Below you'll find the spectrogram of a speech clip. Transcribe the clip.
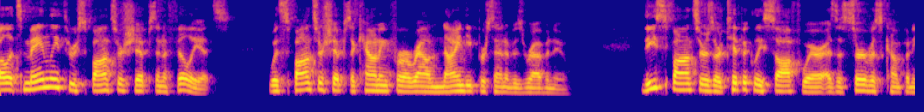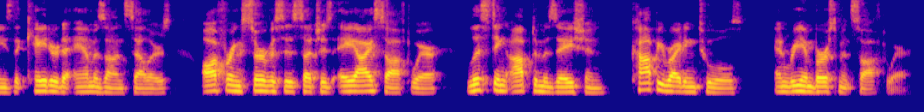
Well, it's mainly through sponsorships and affiliates, with sponsorships accounting for around 90% of his revenue. These sponsors are typically software as a service companies that cater to Amazon sellers, offering services such as AI software, listing optimization, copywriting tools, and reimbursement software.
